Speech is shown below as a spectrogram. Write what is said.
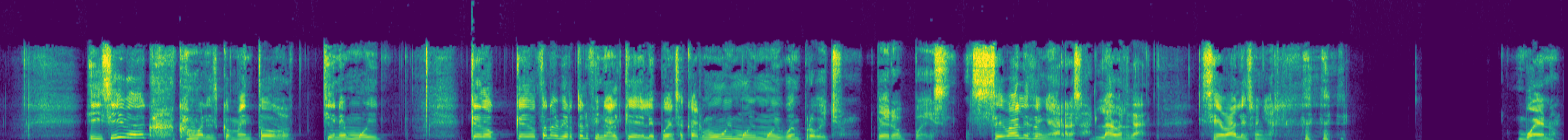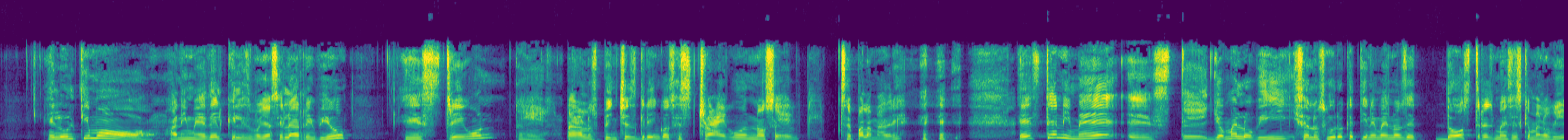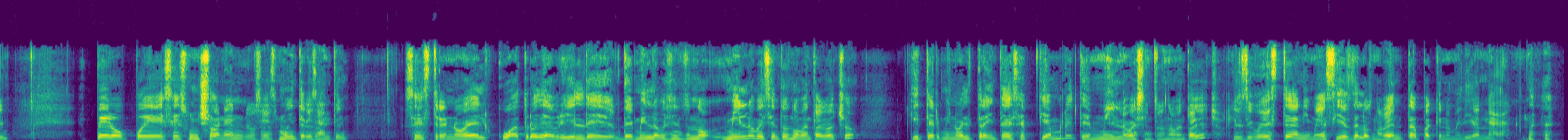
Y sí, como les comento, tiene muy quedó, quedó tan abierto el final que le pueden sacar muy, muy, muy buen provecho. Pero pues, se vale soñar, raza, la verdad. Se vale soñar. bueno, el último anime del que les voy a hacer la review es Trigun. Eh, para los pinches gringos es Trigun, no sé, sepa la madre. este anime, este, yo me lo vi, se los juro que tiene menos de dos, tres meses que me lo vi. Pero pues es un shonen, o sea, es muy interesante. Se estrenó el 4 de abril de, de 1998 y terminó el 30 de septiembre de 1998. Les digo, este anime sí es de los 90 para que no me digan nada.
